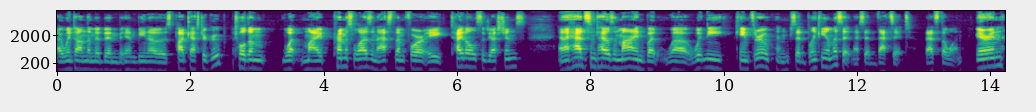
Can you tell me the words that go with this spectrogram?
I went on the Bambino's podcaster group, told them what my premise was, and asked them for a title suggestions. And I had some titles in mind, but uh, Whitney came through and said, Blinking, you'll miss it. And I said, That's it. That's the one. Aaron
